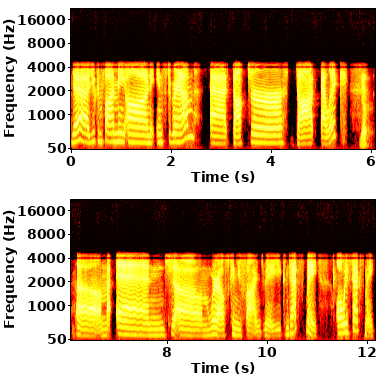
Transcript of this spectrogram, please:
Yeah, you can find me on Instagram at Dr. Ellick. Yep. Um, and um, where else can you find me? You can text me. Always text me.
